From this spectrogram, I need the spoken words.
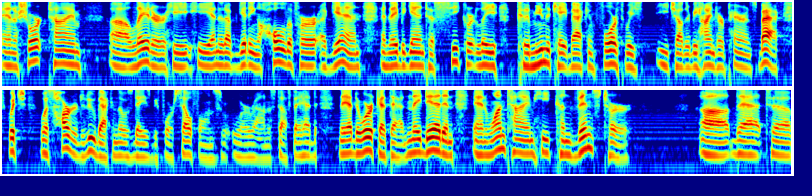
and a short time uh, later, he, he ended up getting a hold of her again, and they began to secretly communicate back and forth with each other behind her parents' back, which was harder to do back in those days before cell phones were around and stuff. They had, they had to work at that, and they did. And, and one time he convinced her uh, that. Uh,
